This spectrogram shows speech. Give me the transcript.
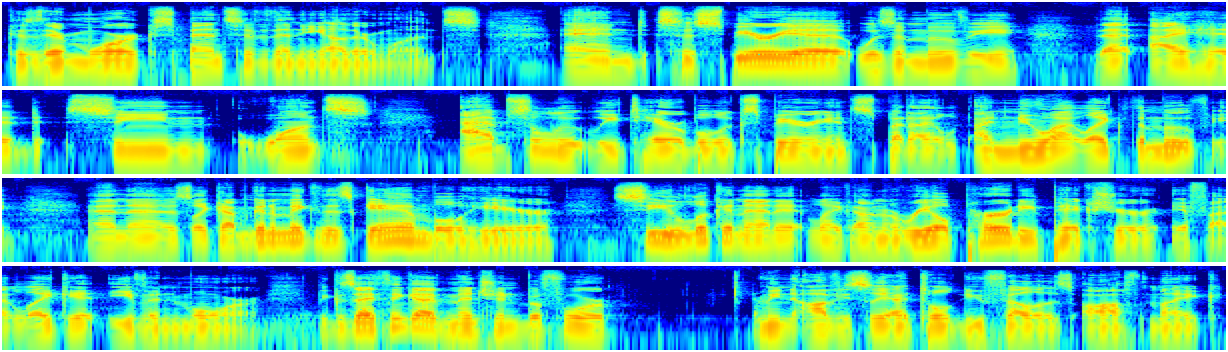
because they're more expensive than the other ones. And Suspiria was a movie that I had seen once, absolutely terrible experience, but I I knew I liked the movie, and I was like, I'm gonna make this gamble here. See, looking at it like on a real Purdy picture, if I like it even more, because I think I've mentioned before. I mean, obviously, I told you fellas off mic,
